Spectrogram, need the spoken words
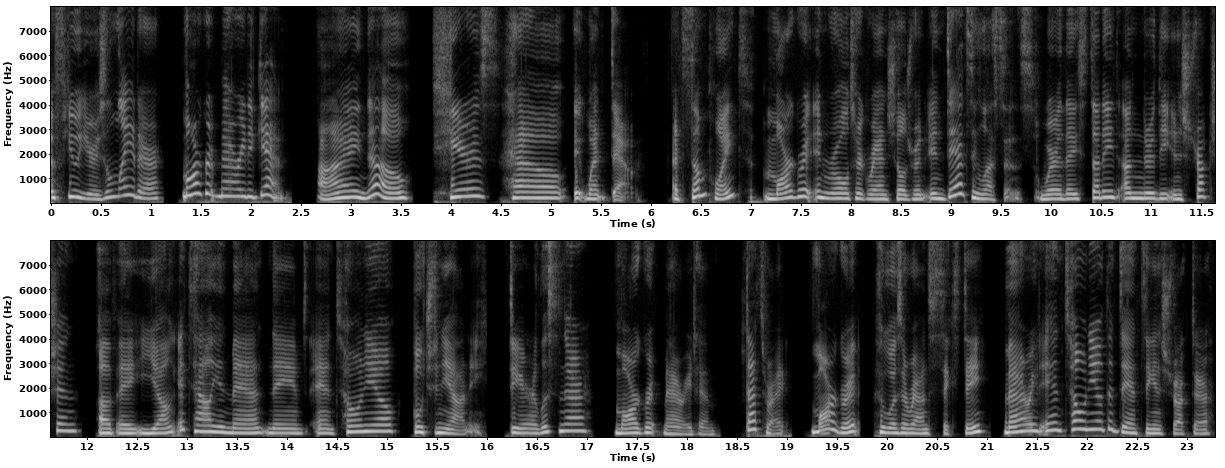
A few years later, Margaret married again. I know. Here's how it went down. At some point, Margaret enrolled her grandchildren in dancing lessons, where they studied under the instruction of a young Italian man named Antonio Buchignani. Dear listener, Margaret married him. That's right. Margaret, who was around 60, married Antonio, the dancing instructor,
